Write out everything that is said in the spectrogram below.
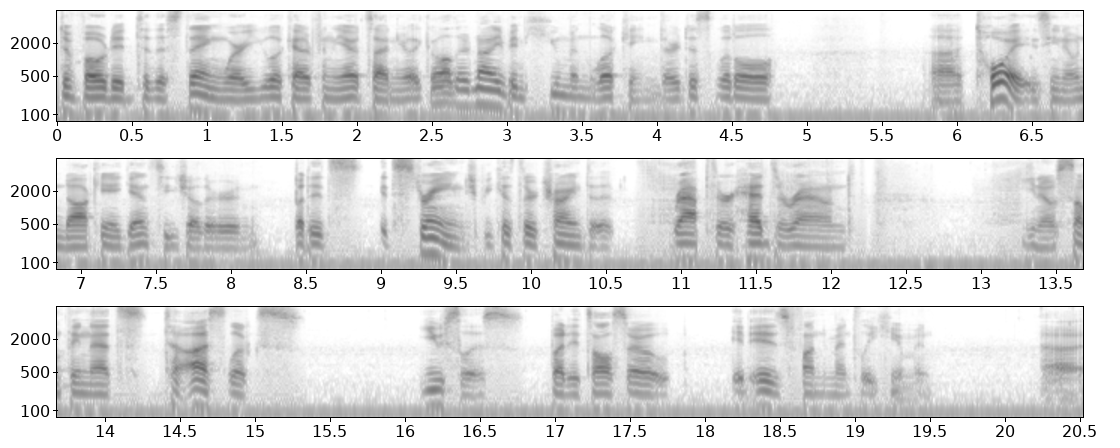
devoted to this thing where you look at it from the outside and you're like, oh, they're not even human looking. They're just little uh, toys, you know, knocking against each other. And but it's it's strange because they're trying to wrap their heads around, you know, something that's to us looks useless, but it's also it is fundamentally human. Uh,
